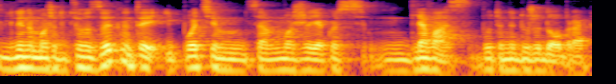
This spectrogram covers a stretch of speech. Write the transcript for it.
людина може до цього звикнути, і потім це може якось для вас бути не дуже добре.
